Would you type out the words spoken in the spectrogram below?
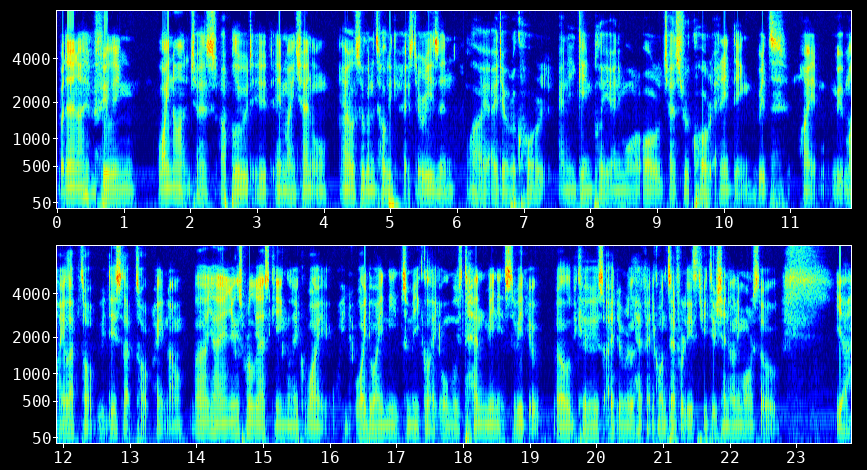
But then I have a feeling why not just upload it in my channel? I'm also gonna tell you guys the reason why I don't record any gameplay anymore or just record anything with my with my laptop with this laptop right now. But yeah and you guys probably asking like why why do I need to make like almost 10 minutes video? Well because I don't really have any content for this YouTube channel anymore so yeah.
